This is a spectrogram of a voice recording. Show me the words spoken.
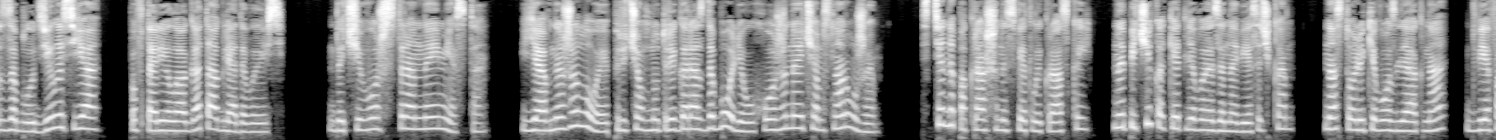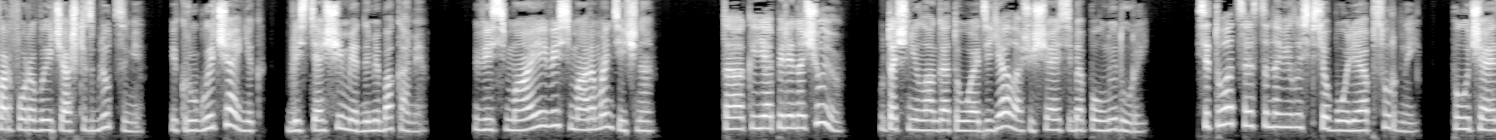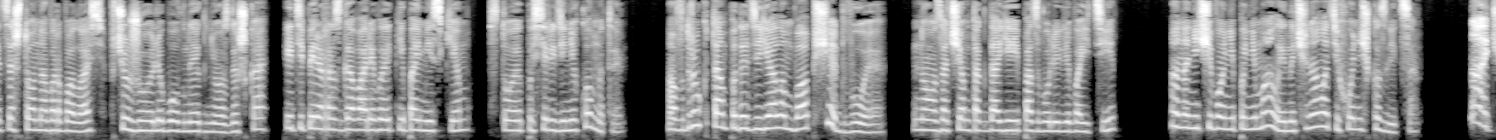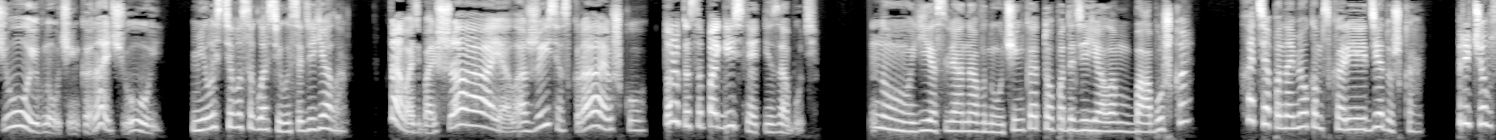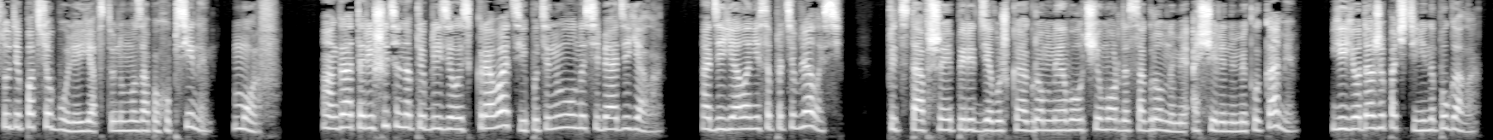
«Заблудилась я», — повторила Агата, оглядываясь. «Да чего ж странное место. Явно жилое, причем внутри гораздо более ухоженное, чем снаружи. Стены покрашены светлой краской, на печи кокетливая занавесочка, на столике возле окна две фарфоровые чашки с блюдцами и круглый чайник, блестящий медными боками. Весьма и весьма романтично. «Так я переночую?» — уточнила Агата у одеяла, ощущая себя полной дурой. Ситуация становилась все более абсурдной. Получается, что она ворвалась в чужое любовное гнездышко и теперь разговаривает не пойми с кем, стоя посередине комнаты. А вдруг там под одеялом вообще двое? Но зачем тогда ей позволили войти? Она ничего не понимала и начинала тихонечко злиться. «Ночуй, внученька, ночуй!» Милостиво согласилась одеяло. «Кровать большая, ложись, а с краюшку. Только сапоги снять не забудь». Ну, если она внученька, то под одеялом бабушка? Хотя по намекам скорее дедушка. Причем, судя по все более явственному запаху псины, морф. Агата решительно приблизилась к кровати и потянула на себя одеяло. Одеяло не сопротивлялось. Представшая перед девушкой огромная волчья морда с огромными ощеренными клыками ее даже почти не напугала.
